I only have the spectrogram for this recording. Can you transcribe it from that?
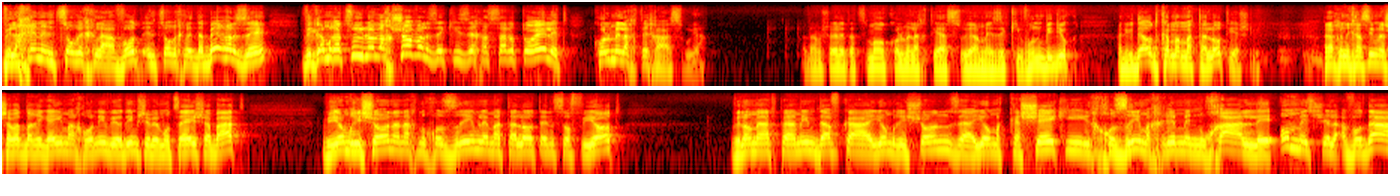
ולכן אין צורך לעבוד, אין צורך לדבר על זה, וגם רצוי לא לחשוב על זה, כי זה חסר תועלת. כל מלאכתך עשויה. אדם שואל את עצמו, כל מלאכתי עשויה מאיזה כיוון בדיוק? אני יודע עוד כמה מטלות יש לי. אנחנו נכנסים לשבת ברגעים האחרונים ויודעים שבמוצאי שבת ויום ראשון אנחנו חוזרים למטלות אינסופיות, ולא מעט פעמים דווקא יום ראשון זה היום הקשה, כי חוזרים אחרי מנוחה לעומס של עבודה,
